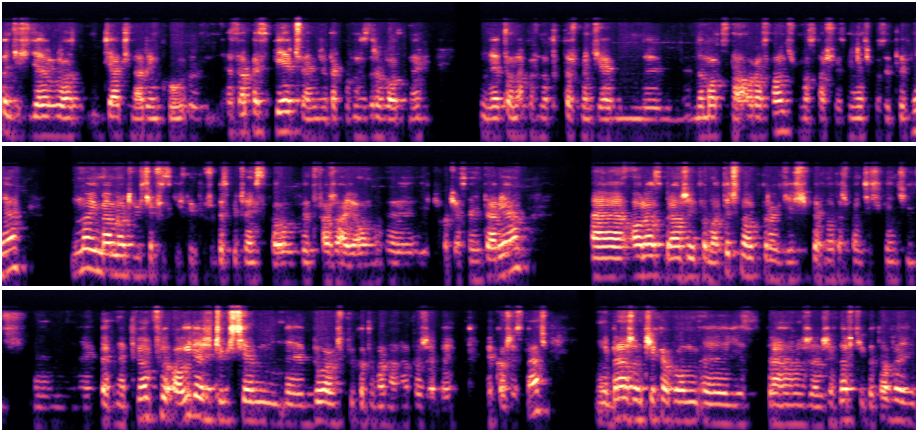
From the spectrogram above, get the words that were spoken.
będzie się działo, dziać na rynku e, zabezpieczeń, że tak powiem, zdrowotnych, e, to na pewno to też będzie mm, no, mocno rosnąć, mocno się zmieniać pozytywnie. No i mamy oczywiście wszystkich tych, którzy bezpieczeństwo wytwarzają, e, jeśli chodzi o sanitaria, e, oraz branżę informatyczną, która gdzieś pewno też będzie święcić e, pewne triumfy, o ile rzeczywiście była już przygotowana na to, żeby wykorzystać. Branżą ciekawą e, jest branża żywności gotowej,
